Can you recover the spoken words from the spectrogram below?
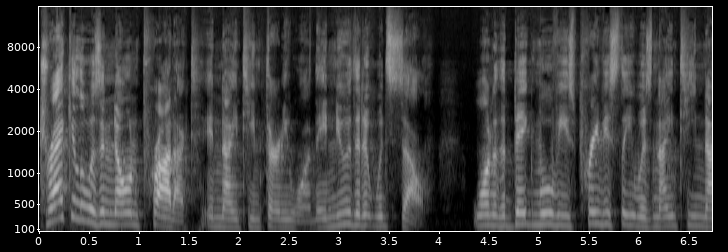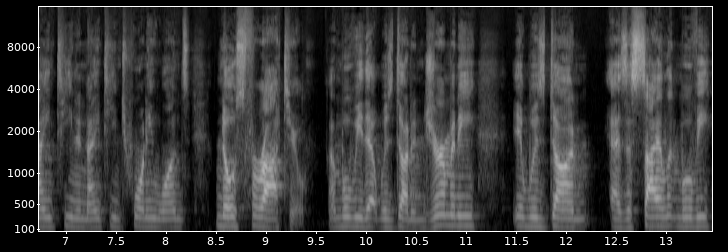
Dracula was a known product in 1931. They knew that it would sell. One of the big movies previously was 1919 and 1921's Nosferatu, a movie that was done in Germany. It was done as a silent movie.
